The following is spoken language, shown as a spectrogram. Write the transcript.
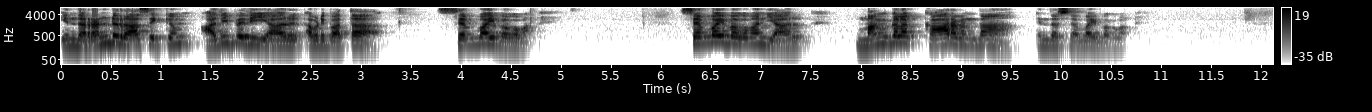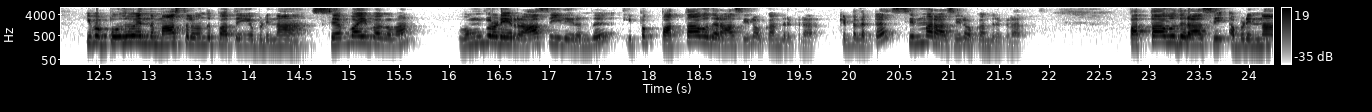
இந்த ரெண்டு ராசிக்கும் அதிபதி யார் அப்படி பார்த்தா செவ்வாய் பகவான். செவ்வாய் பகவான் யார்? மங்களக்காரகன் தான் இந்த செவ்வாய் பகவான். இப்போ பொதுவாக இந்த மாதத்தில் வந்து பார்த்தீங்க அப்படின்னா செவ்வாய் பகவான் உங்களுடைய ராசியிலிருந்து இப்போ பத்தாவது ராசியில் உட்காந்துருக்கிறார் கிட்டத்தட்ட சிம்ம ராசியில் உட்காந்துருக்கிறார் பத்தாவது ராசி அப்படின்னா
